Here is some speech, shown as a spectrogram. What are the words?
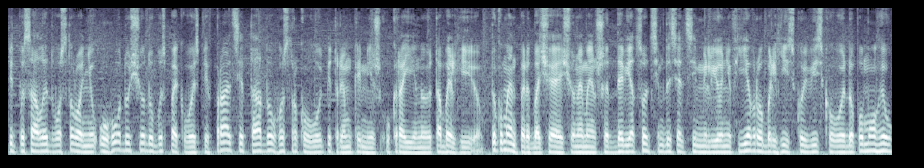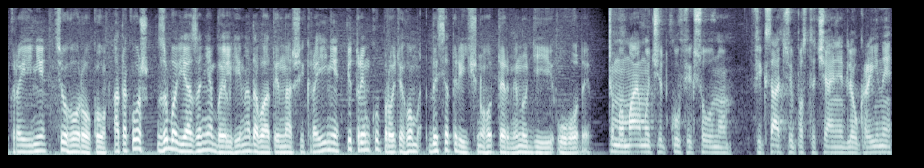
підписали двосторонню угоду щодо безпекової співпраці та довгострокової підтримки між Україною та Бельгією. Документ передбачає щонайменше 977 мільйонів євро бельгійської військової допомоги Україні цього року, а також зобов'язання Бельгії надавати нашій країні підтримку протягом десятирічного терміну дії угоди. Що Ми маємо чітку фіксовану фіксацію постачання для України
